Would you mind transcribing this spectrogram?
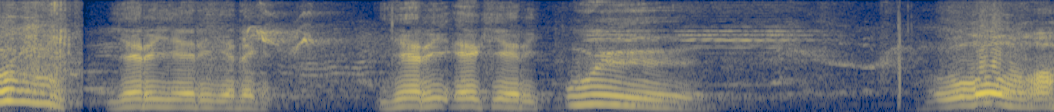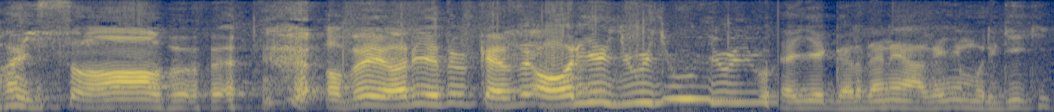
ये रही ये रही ये देखें। ये रही एक ये रही। ओ भाई साहब। अबे यार ये तो कैसे और ये यू यू यू यू। ये गर्दनें आ गई हैं मुर्गी की।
